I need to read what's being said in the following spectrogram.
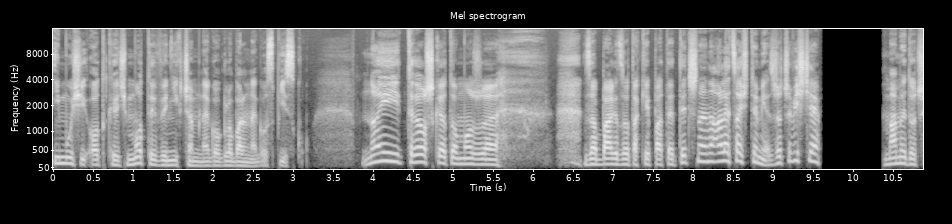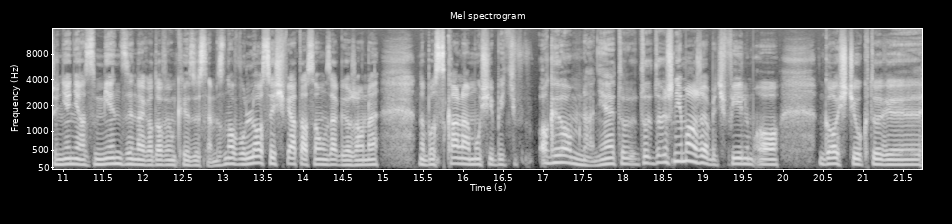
i musi odkryć motywy nikczemnego globalnego spisku. No i troszkę to może za bardzo takie patetyczne, no ale coś w tym jest. Rzeczywiście mamy do czynienia z międzynarodowym kryzysem. Znowu losy świata są zagrożone, no bo skala musi być ogromna, nie? To, to, to, już nie może być film o gościu, który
